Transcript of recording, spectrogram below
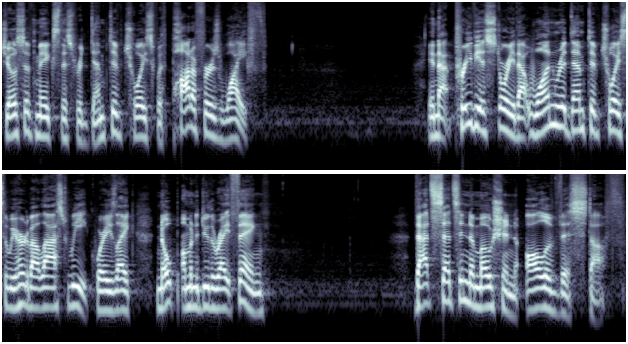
Joseph makes this redemptive choice with Potiphar's wife. In that previous story, that one redemptive choice that we heard about last week, where he's like, Nope, I'm going to do the right thing, that sets into motion all of this stuff.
